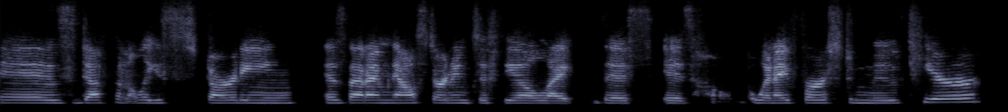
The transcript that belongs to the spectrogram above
is definitely starting is that I'm now starting to feel like this is home. When I first moved here,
